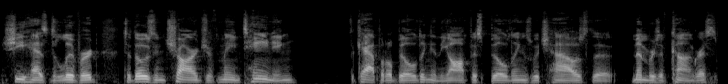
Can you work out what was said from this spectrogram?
she has delivered to those in charge of maintaining the Capitol building and the office buildings which house the members of Congress.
